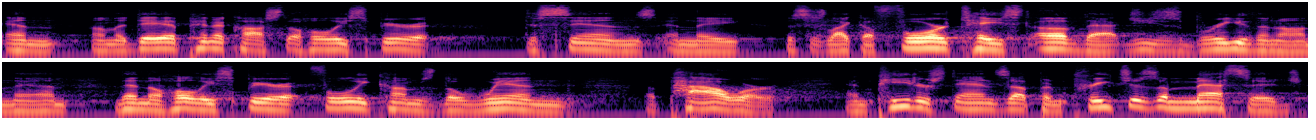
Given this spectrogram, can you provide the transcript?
And on the day of Pentecost, the Holy Spirit descends, and they this is like a foretaste of that, Jesus breathing on them. Then the Holy Spirit fully comes the wind, the power, and Peter stands up and preaches a message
